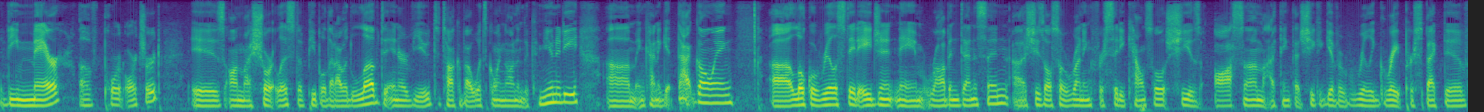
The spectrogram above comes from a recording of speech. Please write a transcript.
the mayor of Port Orchard is on my short list of people that I would love to interview to talk about what's going on in the community um, and kind of get that going. A local real estate agent named Robin Dennison. Uh, she's also running for city council. She is awesome. I think that she could give a really great perspective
